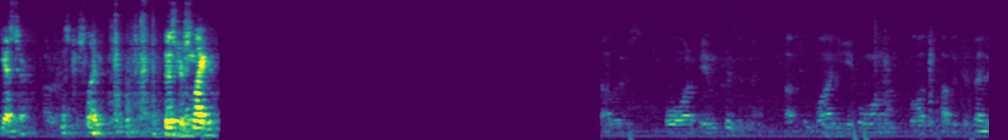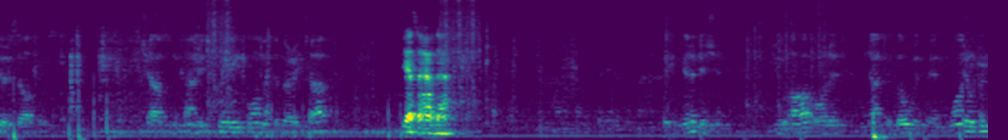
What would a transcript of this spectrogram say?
Yes, sir. Mr. Slager. Mr. Slager. or imprisonment up to one year for the public defender's office. Charleston County screening form at the very top. Yes, I have that. In addition, you are ordered not to go within one children.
